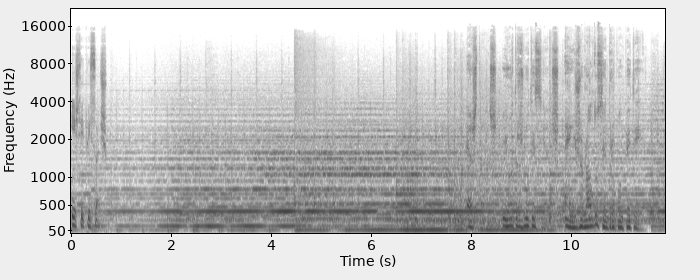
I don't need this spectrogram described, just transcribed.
instituições. Estas e outras notícias em jornaldocentro.pt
